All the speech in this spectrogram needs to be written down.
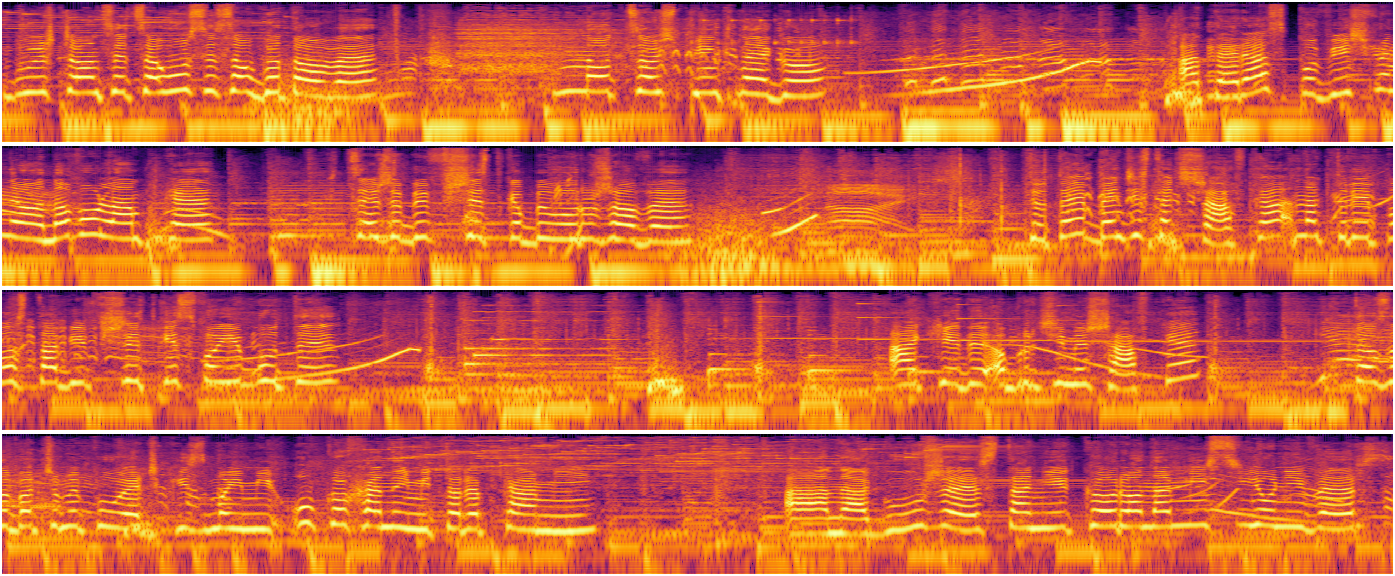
Błyszczące całusy są gotowe. No coś pięknego. A teraz powieśmy neonową lampkę. Chcę, żeby wszystko było różowe. Tutaj będzie stać szafka, na której postawię wszystkie swoje buty. A kiedy obrócimy szafkę, to zobaczymy półeczki z moimi ukochanymi torebkami. A na górze stanie korona Miss Universe.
